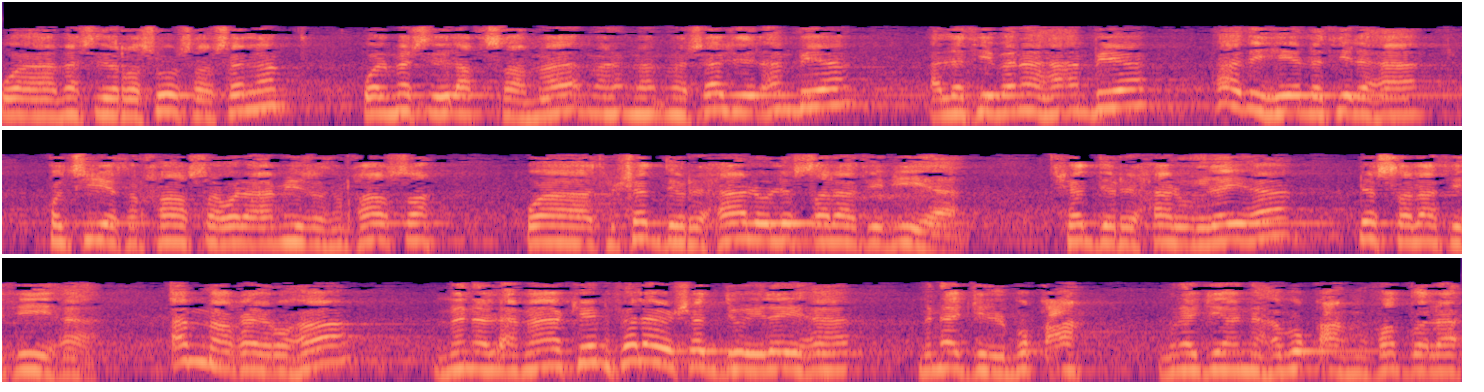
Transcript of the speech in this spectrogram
ومسجد الرسول صلى الله عليه وسلم والمسجد الأقصى مساجد الأنبياء التي بناها أنبياء. هذه هي التي لها قدسية خاصة ولها ميزة خاصة وتشد الرحال للصلاة فيها تشد الرحال إليها للصلاة فيها. أما غيرها من الأماكن فلا يشد إليها من أجل البقعة من أجل أنها بقعة مفضلة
